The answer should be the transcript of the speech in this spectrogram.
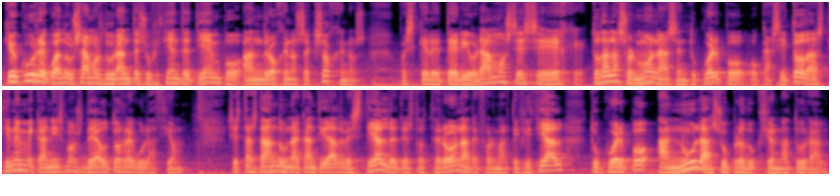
¿Qué ocurre cuando usamos durante suficiente tiempo andrógenos exógenos? Pues que deterioramos ese eje. Todas las hormonas en tu cuerpo, o casi todas, tienen mecanismos de autorregulación. Si estás dando una cantidad bestial de testosterona de forma artificial, tu cuerpo anula su producción natural,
